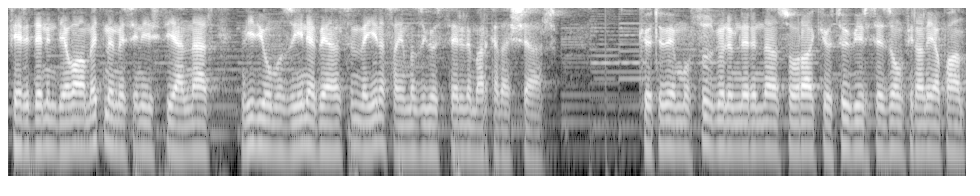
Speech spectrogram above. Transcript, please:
Feride'nin devam etmemesini isteyenler videomuzu yine beğensin ve yine sayımızı gösterelim arkadaşlar. Kötü ve mutsuz bölümlerinden sonra kötü bir sezon finali yapan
